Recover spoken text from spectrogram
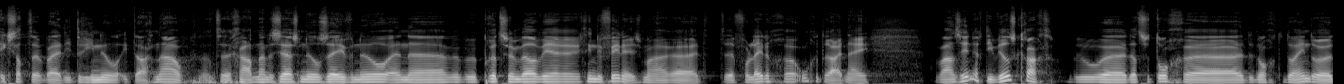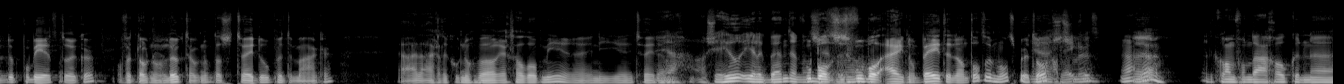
ik zat er bij die 3-0. Ik dacht, nou, dat eh, gaat naar de 6-0, 7-0. En eh, we, we prutsen hem wel weer richting de finish. Maar eh, het volledig omgedraaid. Nee, waanzinnig, die wilskracht. Ik bedoel, eh, dat ze toch eh, er nog doorheen door, door proberen te drukken. Of het ook nog lukt ook nog, dat ze twee doelpunten maken. Ja, en eigenlijk ook nog wel recht hadden op meer eh, in, die, in die tweede helft. Ja, als je heel eerlijk bent. En Voetbal is voetbal eigenlijk nog beter dan Tottenham Hotspur, Ja, toch? zeker. Absoluut. Ja. Ja. Ja. Er kwam vandaag ook een, eh,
